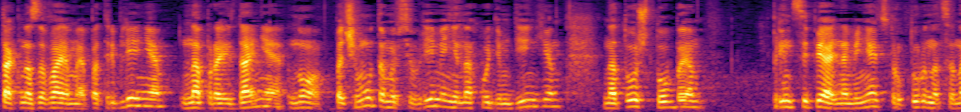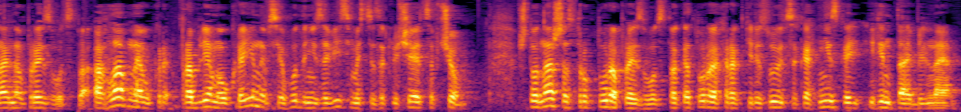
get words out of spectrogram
так называемое потребление, на проедание, но почему-то мы все время не находим деньги на то, чтобы принципиально менять структуру национального производства. А главная проблема Украины все годы независимости заключается в чем? Что наша структура производства, которая характеризуется как низкорентабельная,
